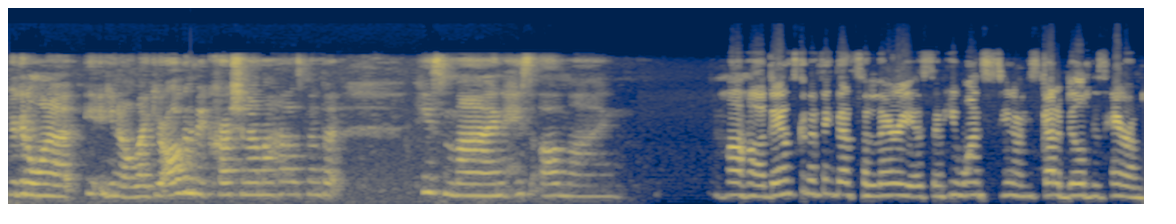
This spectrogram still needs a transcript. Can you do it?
You're gonna want to, you know, like you're all gonna be crushing on my husband. But he's mine. He's all mine. Haha, Dan's gonna think that's hilarious, and he wants, you know, he's got to build his harem.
